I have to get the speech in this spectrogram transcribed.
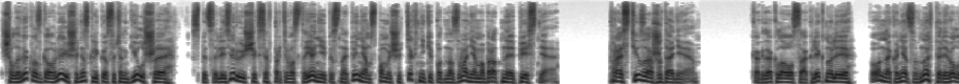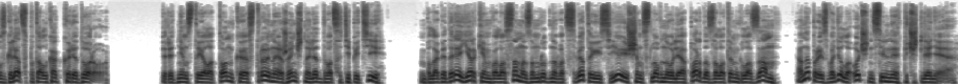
человек, возглавляющий несколько сотен гилши, специализирующихся в противостоянии песнопениям с помощью техники под названием «Обратная песня». Прости за ожидание». Когда Клауса окликнули, он, наконец, вновь перевёл взгляд с потолка к коридору. Перед ним стояла тонкая, стройная женщина лет 25. Благодаря ярким волосам изумрудного цвета и сияющим, словно у леопарда, золотым глазам, она производила очень сильное впечатление.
